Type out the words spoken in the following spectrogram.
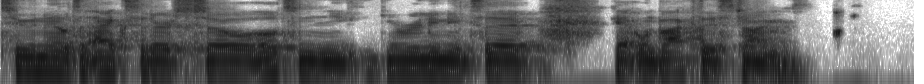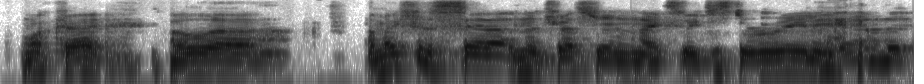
2 0 to Exeter. So, Ultan, you, you really need to get one back this time. Okay. I'll uh, I'll make sure to say that in the dressing room next week, just to really have the,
